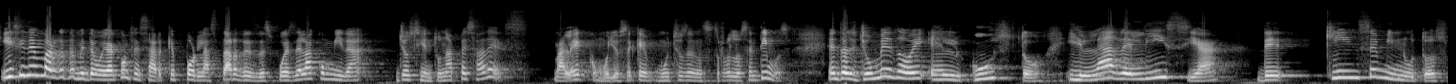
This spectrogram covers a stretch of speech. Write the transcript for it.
Y sin embargo, también te voy a confesar que por las tardes después de la comida yo siento una pesadez, ¿vale? Como yo sé que muchos de nosotros lo sentimos. Entonces yo me doy el gusto y la delicia de 15 minutos,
